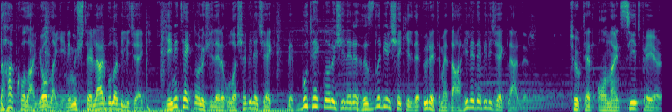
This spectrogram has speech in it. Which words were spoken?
daha kolay yolla yeni müşteriler bulabilecek, yeni teknolojilere ulaşabilecek ve bu teknolojileri hızlı bir şekilde üretime dahil edebileceklerdir. TÜRKTED Online Seed Fair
